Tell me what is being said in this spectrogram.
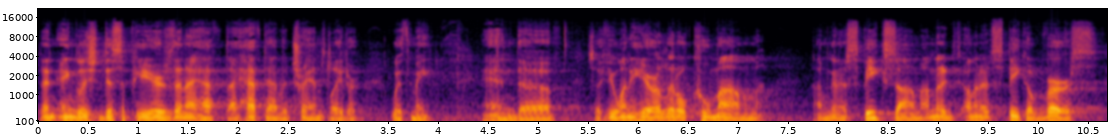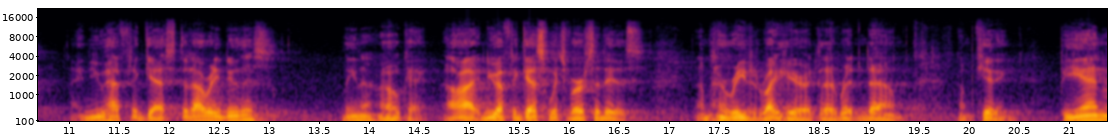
then English disappears, then I have, to, I have to have a translator with me. And uh, so if you want to hear a little Kumam, I'm going to speak some. I'm going to, I'm going to speak a verse, and you have to guess. Did I already do this? Lena? Okay. All right. And you have to guess which verse it is. I'm going to read it right here because I've written down. I'm kidding. Pien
